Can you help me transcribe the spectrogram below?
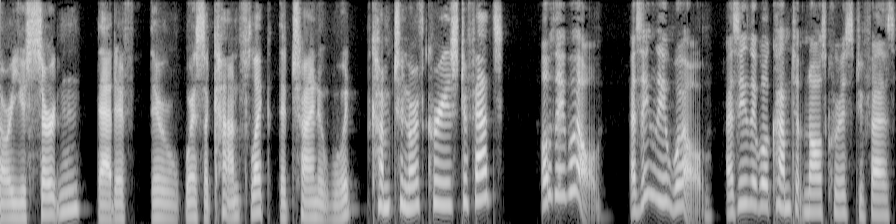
are you certain that if there was a conflict, that China would come to North Korea's defense? Oh, they will. I think they will. I think they will come to North Korea's defense.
